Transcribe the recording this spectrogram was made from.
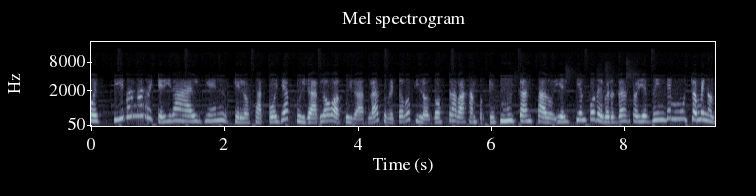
Pues sí van a requerir a alguien que los apoye a cuidarlo o a cuidarla, sobre todo si los dos trabajan, porque es muy cansado y el tiempo de verdad, oye, rinde mucho menos.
